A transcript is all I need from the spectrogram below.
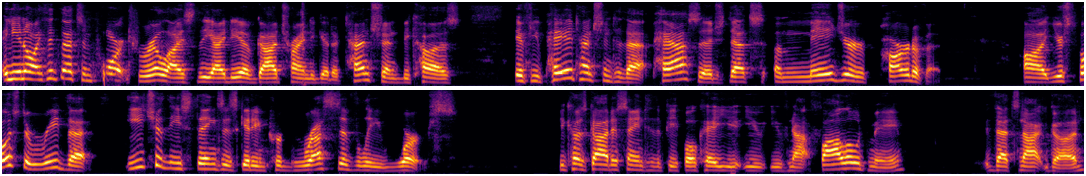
And you know, I think that's important to realize the idea of God trying to get attention because if you pay attention to that passage, that's a major part of it. Uh, you're supposed to read that each of these things is getting progressively worse because God is saying to the people, okay, you, you, you've not followed me. That's not good.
